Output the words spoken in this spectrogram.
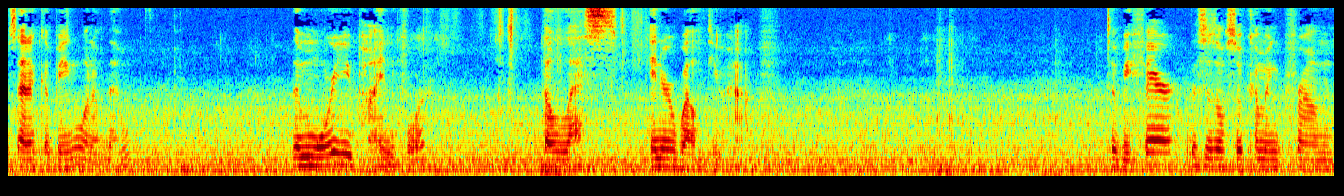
Seneca being one of them, the more you pine for, the less inner wealth you have. To be fair, this is also coming from,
